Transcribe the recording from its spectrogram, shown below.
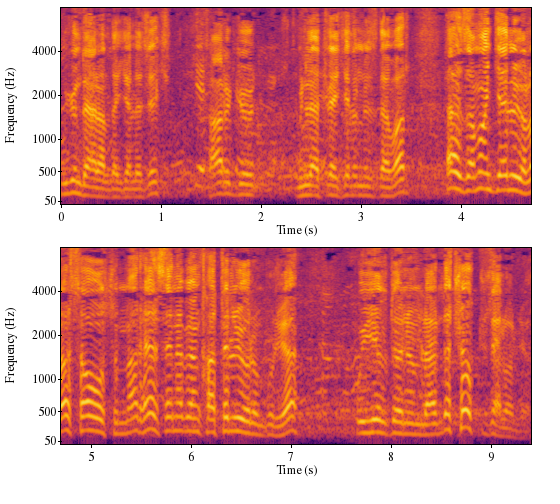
bugün de herhalde gelecek. Sarıgül milletvekilimiz de var. Her zaman geliyorlar sağ olsunlar. Her sene ben katılıyorum buraya. Bu yıl dönümlerinde çok güzel oluyor.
